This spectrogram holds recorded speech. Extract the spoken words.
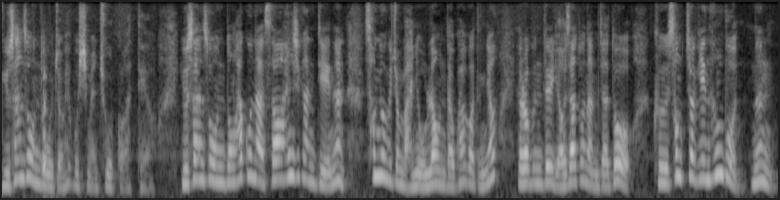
유산소 운동을 좀 해보시면 좋을 것 같아요. 유산소 운동 하고 나서 한 시간 뒤에는 성욕이 좀 많이 올라온다고 하거든요. 여러분들 여자도 남자도 그 성적인 흥분은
